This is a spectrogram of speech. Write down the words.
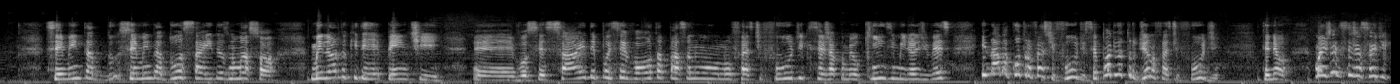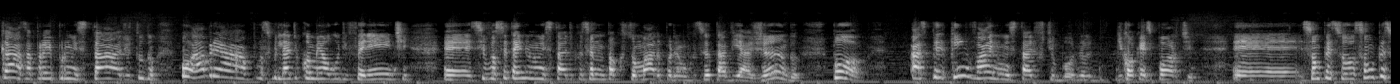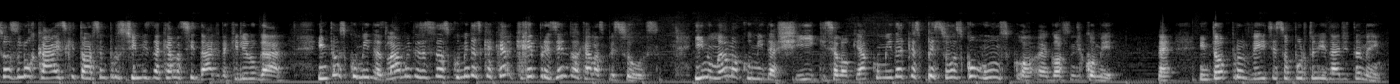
Você emenda, você emenda duas saídas numa só. Melhor do que de repente é, você sai, depois você volta, passa no, no fast food, que você já comeu 15 milhões de vezes. E nada contra o fast food. Você pode ir outro dia no fast food, entendeu? Mas já que você já saiu de casa para ir para um estádio, tudo, pô, abre a possibilidade de comer algo diferente. É, se você tá indo num estádio que você não tá acostumado, por exemplo, você tá viajando, pô. As quem vai num estádio de futebol de qualquer esporte é, são pessoas são pessoas locais que torcem para os times daquela cidade, daquele lugar. Então as comidas lá, muitas vezes são as comidas que, que representam aquelas pessoas. E não é uma comida chique, sei lá o que, é a comida que as pessoas comuns co- eh, gostam de comer. Né? Então aproveite essa oportunidade também.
